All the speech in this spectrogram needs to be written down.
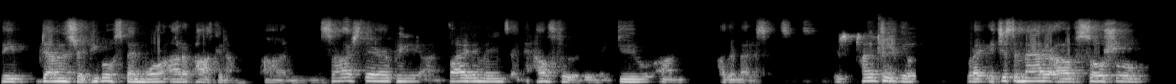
they demonstrate people spend more out of pocket on, on massage therapy, on vitamins, and health food than they do on other medicines. There's plenty, Okay. of, right? It's just a matter of social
